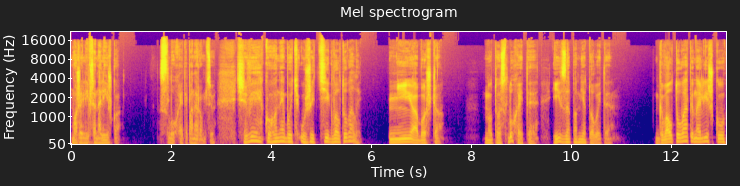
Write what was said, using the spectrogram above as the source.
Може, ліпше на ліжко. Слухайте, пане Ромцю, чи ви кого-небудь у житті гвалтували? Ні, або що. Ну, то слухайте і запам'ятовуйте. Гвалтувати на ліжку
